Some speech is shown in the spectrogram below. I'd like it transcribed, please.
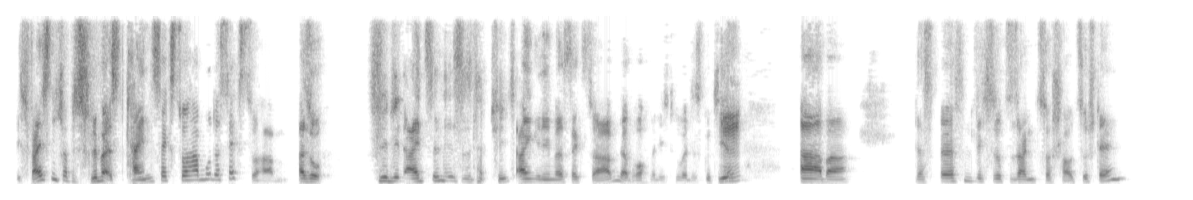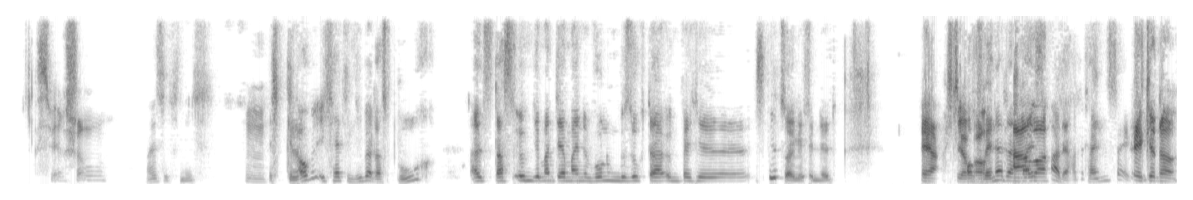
ich weiß nicht, ob es schlimmer ist, keinen Sex zu haben oder Sex zu haben. Also für den Einzelnen ist es natürlich angenehmer, Sex zu haben, da brauchen wir nicht drüber diskutieren. hm, Aber das öffentlich sozusagen zur Schau zu stellen, das wäre schon. weiß ich nicht. Hm. Ich glaube, ich hätte lieber das Buch, als dass irgendjemand, der meine Wohnung besucht, da irgendwelche Spielzeuge findet. Ja, ich glaube Auch auch. wenn er dann aber, weiß, ah, der hat keinen Sex. äh, genau.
